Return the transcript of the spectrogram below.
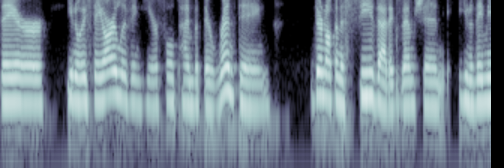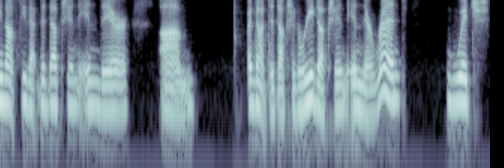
they're you know if they are living here full time but they're renting they're not going to see that exemption you know they may not see that deduction in their um uh, not deduction reduction in their rent which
